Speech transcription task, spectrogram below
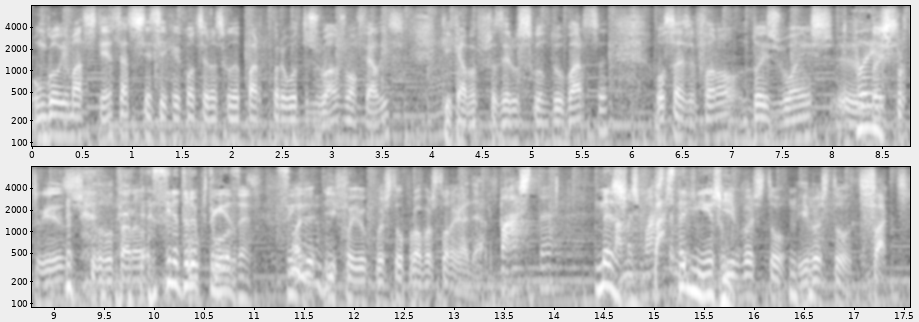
Um gol e uma assistência. A assistência que aconteceu na segunda parte para o outro João, João Félix, que acaba por fazer o segundo do Barça. Ou seja, foram dois Joões, eh, Pois. dois portugueses que derrotaram. Assinatura o portuguesa. Porto. Sim. Olha, e foi o que bastou para o Barcelona ganhar. Basta. mas, Pá, mas basta basta mesmo. mesmo. E bastou, e bastou, de facto.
